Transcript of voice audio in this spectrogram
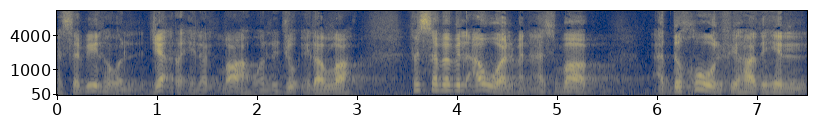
السبيل هو الجأر إلى الله واللجوء إلى الله. فالسبب الأول من أسباب الدخول في هذه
